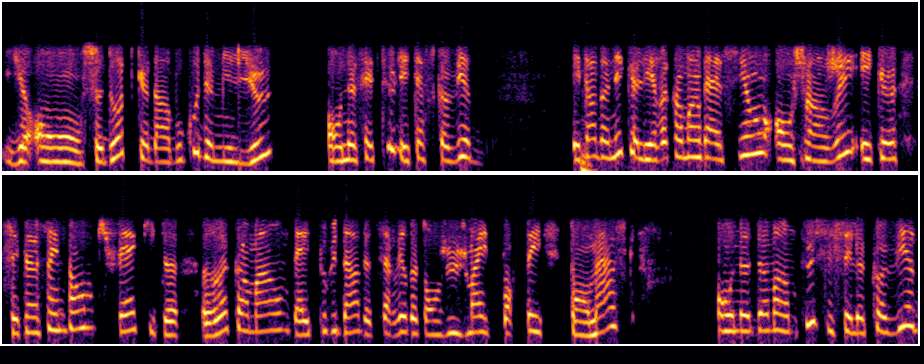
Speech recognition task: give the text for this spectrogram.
y a, on se doute que dans beaucoup de milieux, on ne fait plus les tests COVID. Étant donné que les recommandations ont changé et que c'est un symptôme qui fait qui te recommande d'être prudent, de te servir de ton jugement et de porter ton masque, on ne demande plus si c'est le COVID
